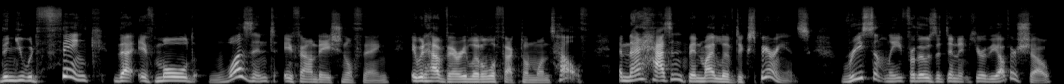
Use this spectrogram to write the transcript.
then you would think that if mold wasn't a foundational thing, it would have very little effect on one's health. And that hasn't been my lived experience. Recently, for those that didn't hear the other show,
